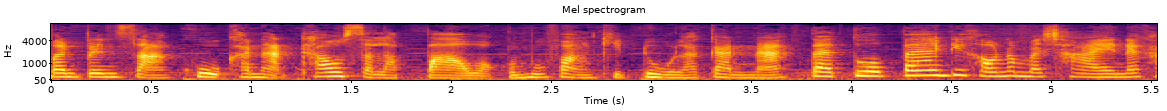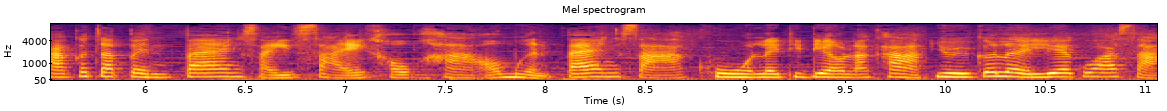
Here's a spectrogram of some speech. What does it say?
มันเป็นสาคูขนาดเท่าสลับเปาอะคุณผู้ฟังคิดดูแล้วกันนะ แต่ตัวแป้งที่เขานำมาใช้นะคะ ก็จะเป็นแป้งใสๆขาวๆเหมือนแป้งสาคูเลยทีเดียวละค่ะ ยุ้ยก็เลยเรียกว่าสา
